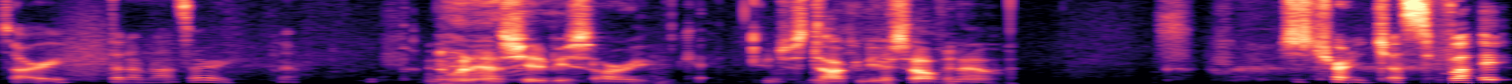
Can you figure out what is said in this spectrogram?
Sorry that I'm not sorry. No. No one asked you to be sorry. Okay. You're just talking to yourself now. Just trying to justify. it.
